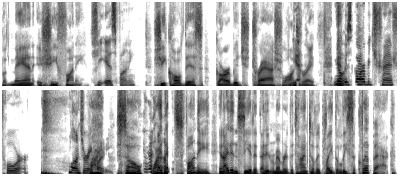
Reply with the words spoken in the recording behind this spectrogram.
But man, is she funny. she is funny. She called this garbage trash lingerie. No, And- it's garbage trash horror lingerie Right. party. So why that's funny, and I didn't see it. At, I didn't remember at the time till they played the Lisa clip back,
